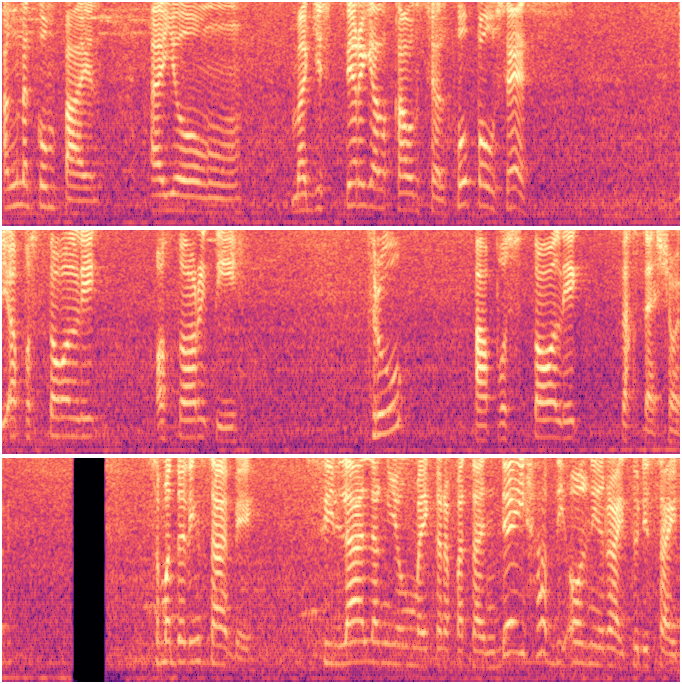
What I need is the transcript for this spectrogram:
Ang nag-compile ay yung Magisterial Council who possess the apostolic authority through apostolic succession. Sa madaling sabi, sila lang yung may karapatan. They have the only right to decide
